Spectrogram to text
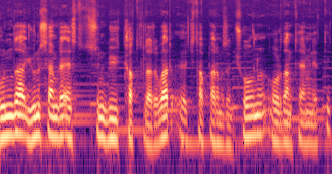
bunda Yunus Emre Enstitüsü'nün büyük katkıları var. E, kitaplarımızın çoğunu oradan temin ettik.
